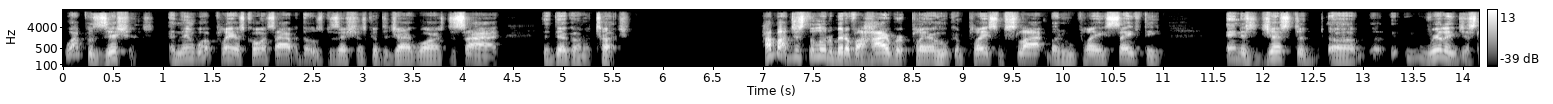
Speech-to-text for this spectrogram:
what positions and then what players coincide with those positions could the Jaguars decide that they're going to touch? How about just a little bit of a hybrid player who can play some slot but who plays safety, and it's just a uh, really just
